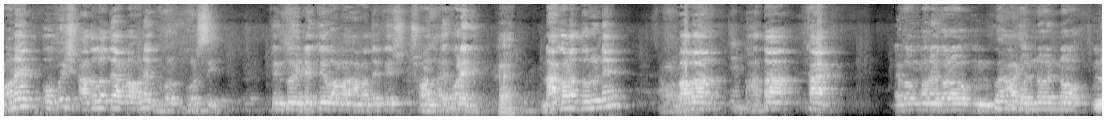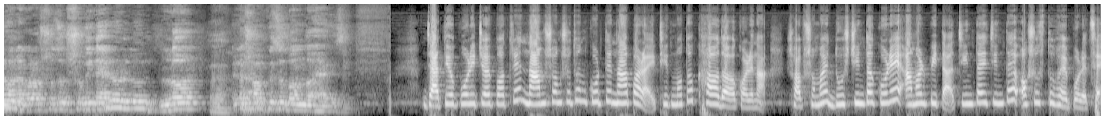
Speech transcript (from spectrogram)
অনেক অফিস আদালতে আমরা অনেক ঘুর- ঘুরছি। কিন্তু এটা কেউ আমাদেরকে সহায়তা করেনি। হ্যাঁ। না করার দরুনে বাবার ভাতা কাট এবং মনে করো অন্য অন্য মনে করো সুযোগ সুবিধা লোন, লোন। লোন হ্যাঁ। এগুলো সবকিছু বন্ধ হয়ে গেছে জাতীয় পরিচয়পত্রে নাম সংশোধন করতে না পারায় ঠিকমতো খাওয়া দাওয়া করে না। সবসময় দুশ্চিন্তা করে আমার পিতা চিন্তায় চিন্তায় অসুস্থ হয়ে পড়েছে।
